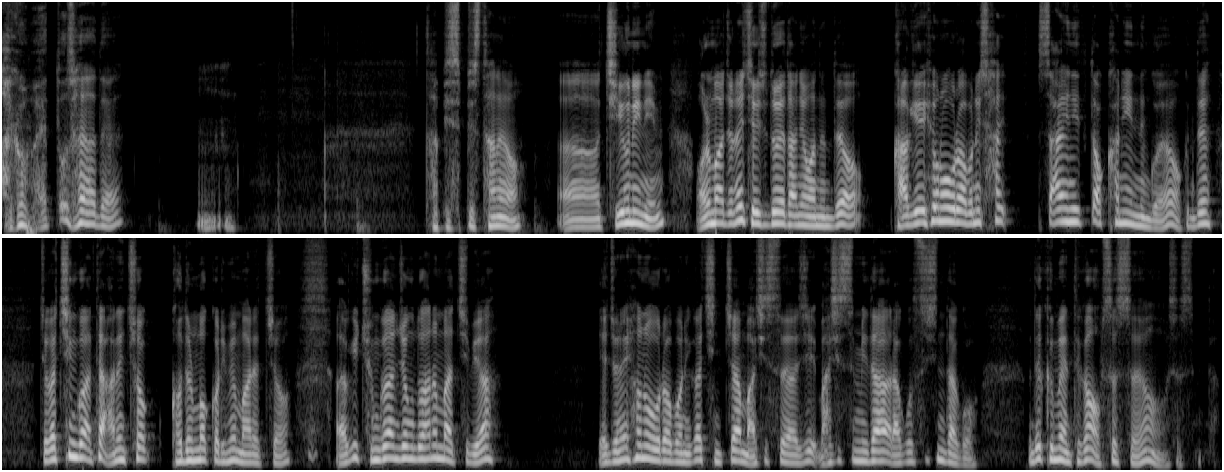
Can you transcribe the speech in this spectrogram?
아, 이걸 왜 또 사야 돼? 음. 다 비슷비슷하네요. 어, 지은이님, 얼마 전에 제주도에 다녀왔는데요. 가게에 현호 오라버니 사, 사인이 떡하니 있는 거예요. 근데 제가 친구한테 아는 척 거들먹거리며 말했죠. 아, 여기 중간 정도 하는 맛집이야. 예전에 현호 오라버니가 진짜 맛있어야지 맛있습니다. 라고 쓰신다고. 근데 그 멘트가 없었어요. 썼습니다.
